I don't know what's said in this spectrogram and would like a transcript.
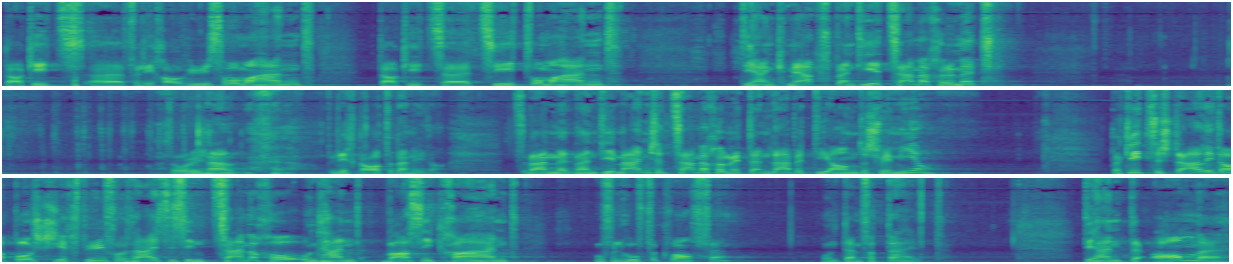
Da gibt es äh, vielleicht auch Häuser, die wir haben. Da gibt es äh, Zeit, die wir haben. Die haben gemerkt, wenn die zusammenkommen, sorry schnell, vielleicht geht er dann wieder. Wenn, wenn die Menschen zusammenkommen, dann leben die anders wie wir. Da gibt es eine Stelle in Apostelgeschichte 5, wo es heißt, sie sind zusammengekommen und haben, was sie hatten, auf den Haufen geworfen und dann verteilt. Die haben den Armen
